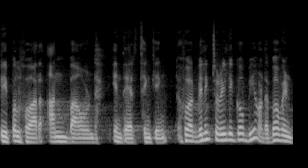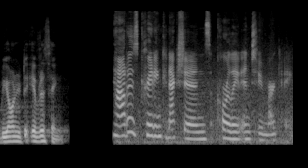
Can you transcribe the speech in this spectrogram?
People who are unbound in their thinking, who are willing to really go beyond, above and beyond into everything. How does creating connections correlate into marketing?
